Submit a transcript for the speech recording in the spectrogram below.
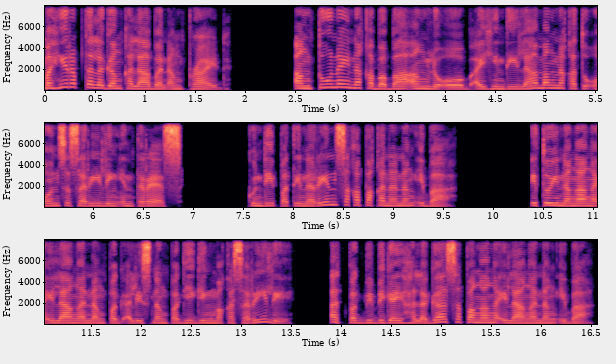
Mahirap talagang kalaban ang pride. Ang tunay na kababaang loob ay hindi lamang nakatuon sa sariling interes, kundi pati na rin sa kapakanan ng iba. Ito'y nangangailangan ng pag-alis ng pagiging makasarili at pagbibigay halaga sa pangangailangan ng iba.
